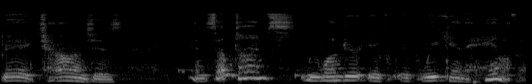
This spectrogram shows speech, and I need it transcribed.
big challenges, and sometimes we wonder if, if we can handle them.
